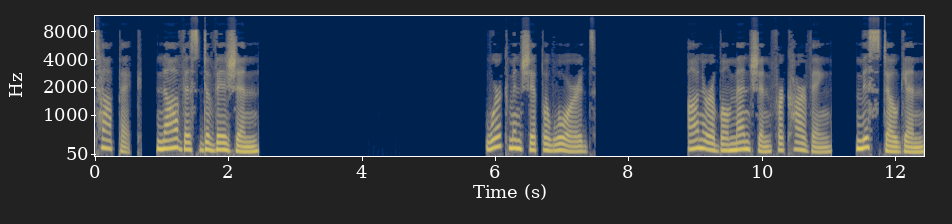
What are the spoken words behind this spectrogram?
Topic: Novice Division. Workmanship Awards. Honorable mention for carving. Mistogan.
